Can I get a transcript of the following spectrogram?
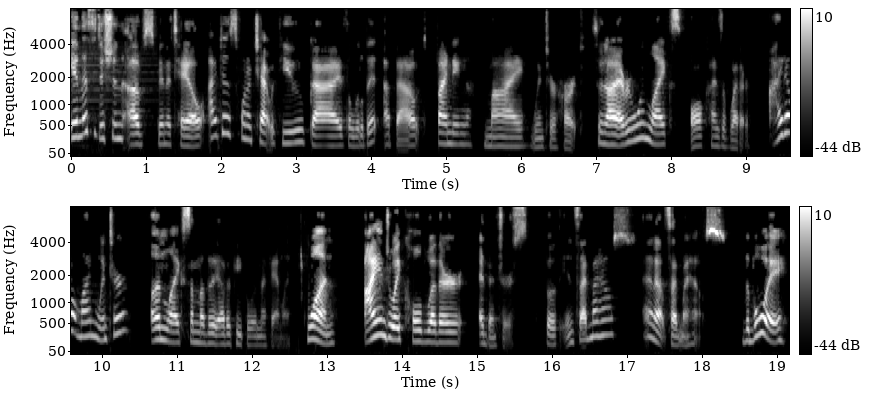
In this edition of Spin a Tale, I just want to chat with you guys a little bit about finding my winter heart. So, not everyone likes all kinds of weather. I don't mind winter, unlike some of the other people in my family. One, I enjoy cold weather adventures, both inside my house and outside my house. The boy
